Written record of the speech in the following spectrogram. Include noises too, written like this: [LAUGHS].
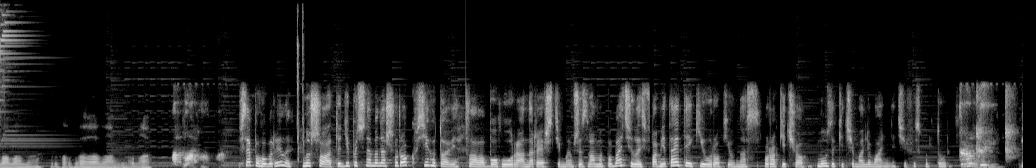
哇哇哇老婆好好老婆 Ла-ла-ла. Бла-бла-бла. Все поговорили? Ну що, тоді почнемо наш урок. Всі готові? Слава Богу, ура! Нарешті ми вже з вами побачились. Пам'ятаєте, які уроки у нас? Уроки чого? Музики чи малювання, чи фізкультури? Труди.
